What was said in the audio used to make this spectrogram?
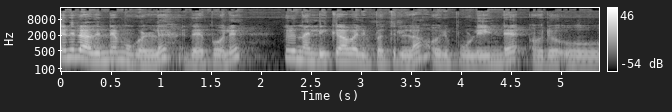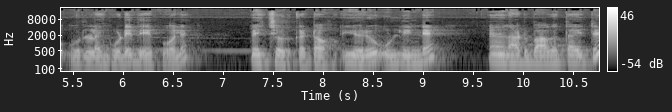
എന്നിട്ട് അതിന്റെ മുകളിൽ ഇതേപോലെ ഒരു നെല്ലിക്ക വലിപ്പത്തിലുള്ള ഒരു പുളീന്റെ ഒരു ഉരുളൻ കൂടി ഇതേപോലെ വെച്ച് കൊടുക്കുക കേട്ടോ. ഈ ഒരു ഉള്ളിന്റെ നടുഭാഗത്തായിട്ട്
